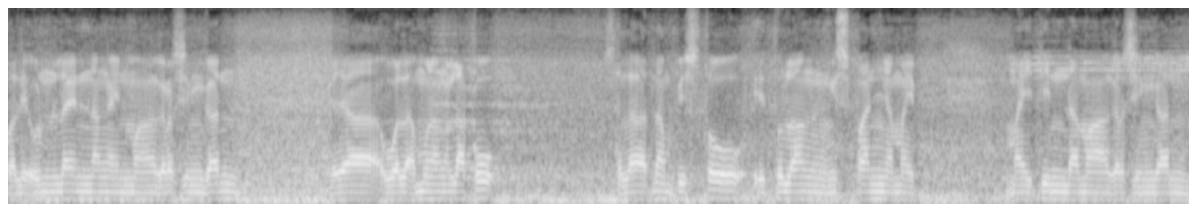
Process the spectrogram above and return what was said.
Bali online na ngayon mga Krasinggan. Kaya wala mo nang lako sa lahat ng pisto ito lang Espanya may may tinda mga krasinggan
